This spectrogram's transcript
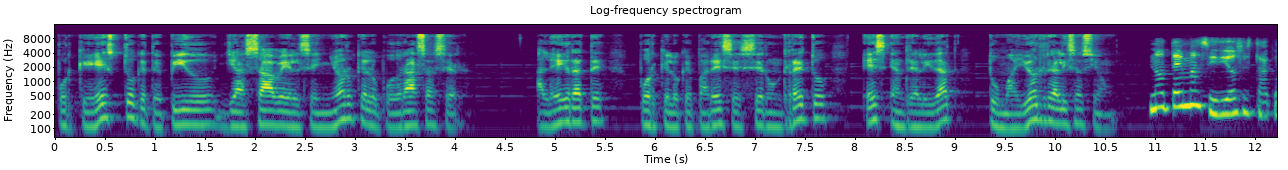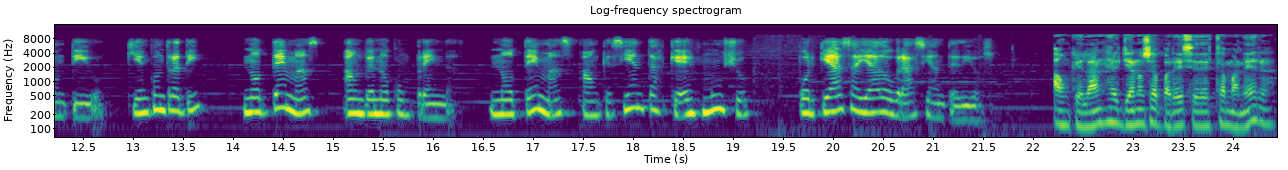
porque esto que te pido ya sabe el Señor que lo podrás hacer. Alégrate porque lo que parece ser un reto es en realidad tu mayor realización. No temas si Dios está contigo. ¿Quién contra ti? No temas aunque no comprendas. No temas aunque sientas que es mucho, porque has hallado gracia ante Dios. Aunque el ángel ya no se aparece de esta manera,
